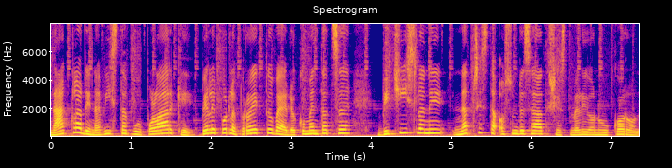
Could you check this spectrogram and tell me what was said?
Náklady na výstavbu Polárky byly podle projektové dokumentace vyčísleny na 386 milionů korun.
